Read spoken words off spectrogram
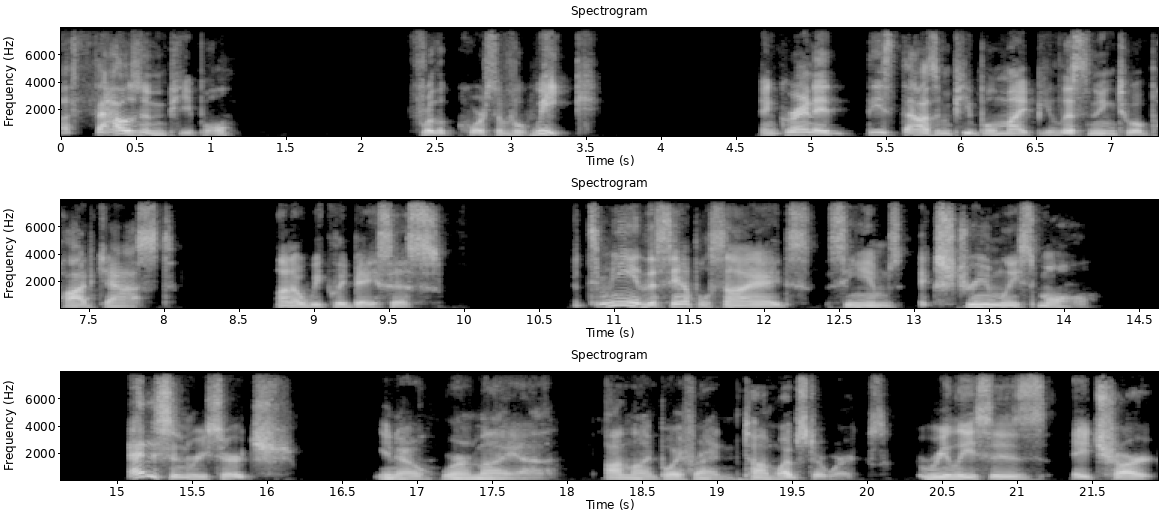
a thousand people for the course of a week. And granted, these thousand people might be listening to a podcast on a weekly basis. But to me, the sample size seems extremely small. Edison Research, you know, where my uh, online boyfriend Tom Webster works, releases a chart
